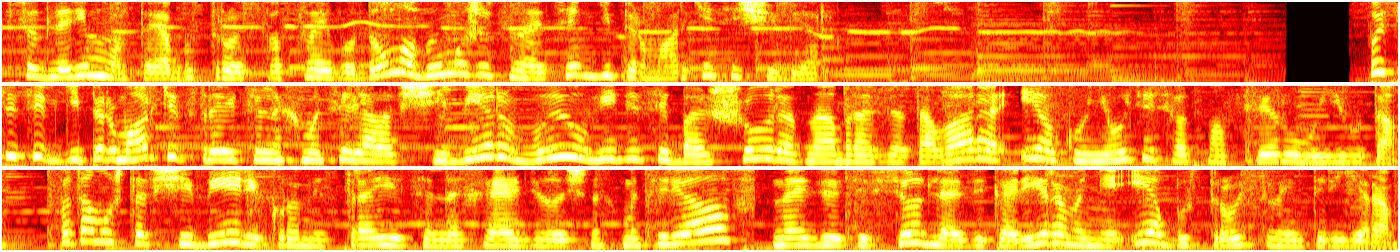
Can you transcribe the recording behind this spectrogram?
Все для ремонта и обустройства своего дома вы можете найти в гипермаркете «Чебер». Посетив гипермаркет строительных материалов «Щебер», вы увидите большое разнообразие товара и окунетесь в атмосферу уюта. Потому что в «Щебере», кроме строительных и отделочных материалов, найдете все для декорирования и обустройства интерьера.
